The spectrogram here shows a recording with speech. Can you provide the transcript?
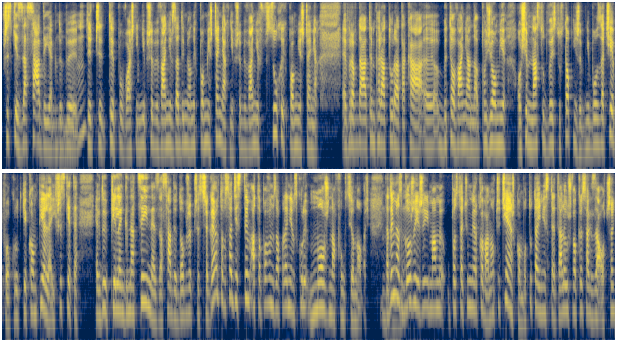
wszystkie zasady jak gdyby mhm. ty, czy, typu właśnie nieprzebywanie w zadymionych pomieszczeniach, nieprzebywanie w suchych pomieszczeniach, e, prawda, temperatura taka bytowania na poziomie 18-20 stopni, żeby nie było za ciepło, krótkie kąpiele i wszystkie te jak gdyby pielęgnacyjne zasady dobrze przestrzegają, to w zasadzie z tym atopowym zapaleniem skóry można funkcjonować. Natomiast mhm. gorzej, jeżeli mamy postać umiarkowaną czy ciężką, bo tutaj niestety, ale już w okresach zaostrzeń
